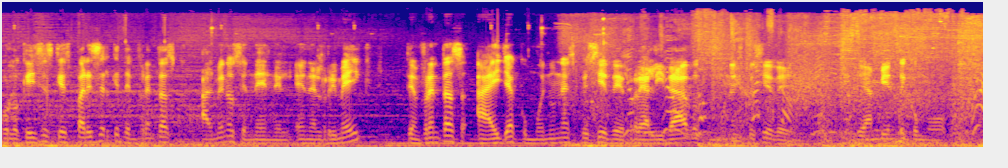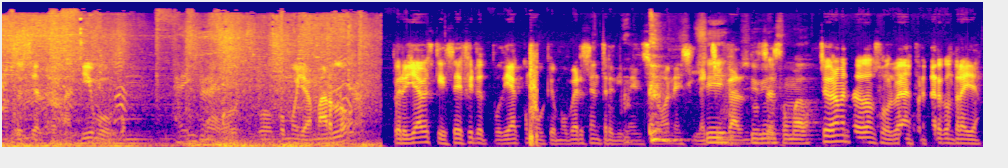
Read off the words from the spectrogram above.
por lo que dices que es parecer que te enfrentas, al menos en, en el, en el remake, te enfrentas a ella como en una especie de realidad o como una especie de, de ambiente como, no sé si alternativo o como, como- o cómo llamarlo. Pero ya ves que Sephiroth podía como que moverse entre dimensiones y la sí, chingada. Entonces, seguramente vamos a volver a enfrentar contra ella.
